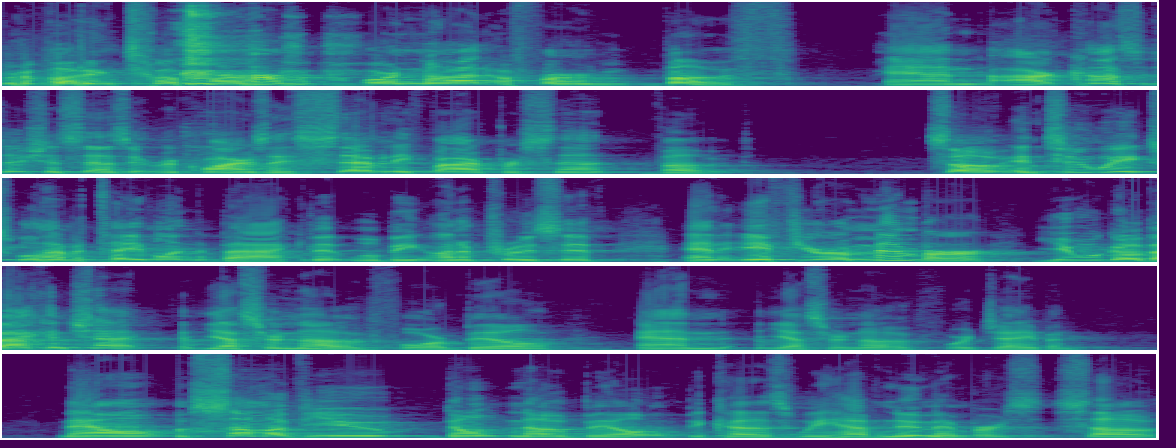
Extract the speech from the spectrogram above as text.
we're voting to affirm or not affirm both. And our Constitution says it requires a 75% vote. So in two weeks, we'll have a table in the back that will be unobtrusive. And if you're a member, you will go back and check yes or no for Bill and yes or no for Jabin. Now, some of you don't know Bill because we have new members. So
